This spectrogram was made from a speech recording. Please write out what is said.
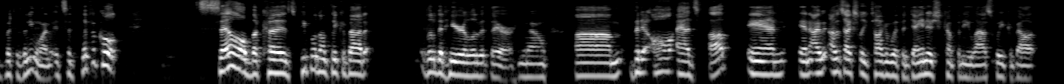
as much as anyone. It's a difficult sell because people don't think about it a little bit here, a little bit there, you know. Um, but it all adds up. And and I, I, was actually talking with a Danish company last week about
